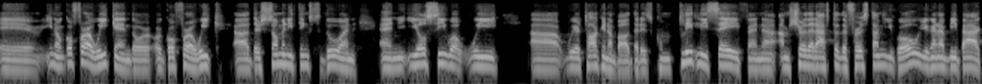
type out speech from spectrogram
uh, you know go for a weekend or, or go for a week. Uh, there's so many things to do and and you'll see what we uh, we're talking about that is completely safe. And uh, I'm sure that after the first time you go, you're gonna be back.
